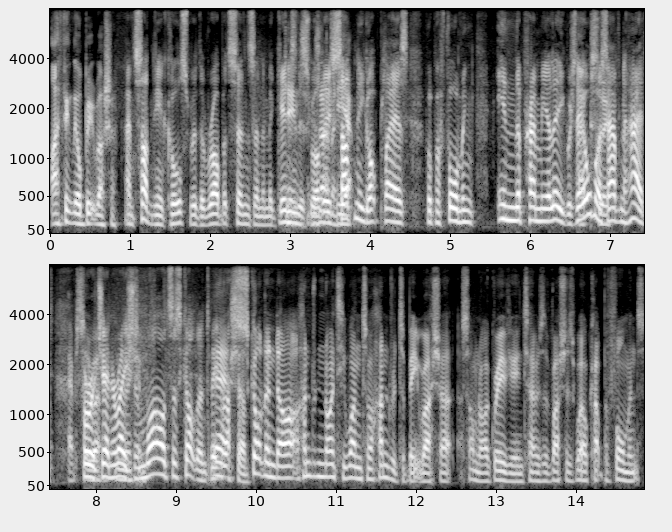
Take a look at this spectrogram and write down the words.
I think they'll beat Russia. And suddenly, of course, with the Robertsons and the McGinns McGinns, as well, they've exactly, yeah. suddenly got players who are performing in the Premier League, which they almost haven't had for a generation. What odds are Scotland to beat Yeah, Russia? Scotland are 191 to 100 to beat Russia. Simon, I agree with you in terms of Russia's World Cup performance.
